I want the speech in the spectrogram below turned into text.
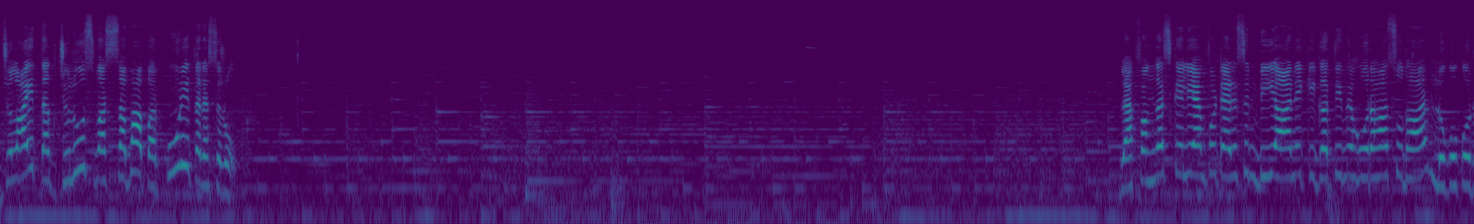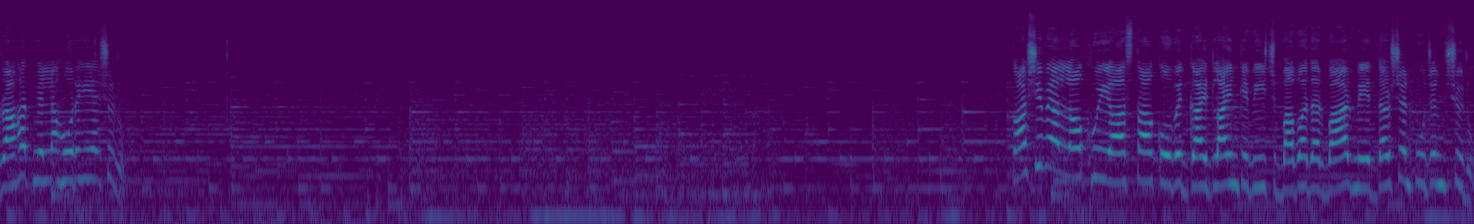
जुलाई तक जुलूस व सभा पर पूरी तरह से रोक। ब्लैक फंगस के लिए एम्फोटेरिसिन बी आने की गति में हो रहा सुधार। लोगों को राहत मिलना हो रही है शुरू। काशी में अनलॉक हुई आस्था कोविड गाइडलाइन के बीच बाबा दरबार में दर्शन पूजन शुरू।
